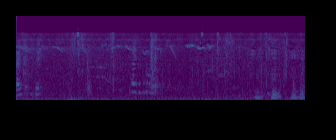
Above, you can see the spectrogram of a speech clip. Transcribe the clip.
开始准备，开始。嗯嗯嗯嗯。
